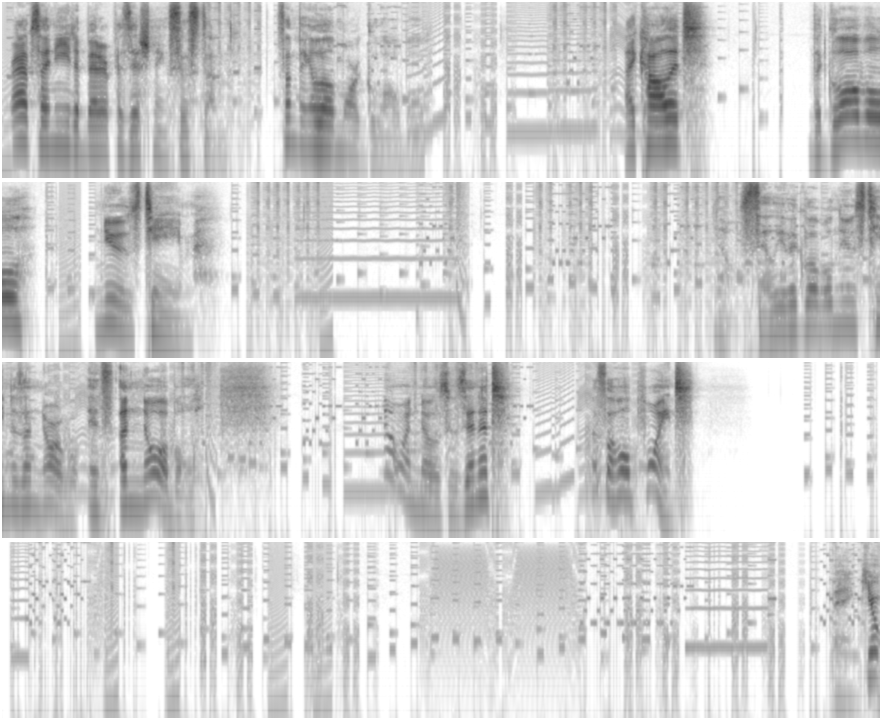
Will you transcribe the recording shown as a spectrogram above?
Perhaps I need a better positioning system. Something a little more global. I call it the Global News Team. No, silly, the Global News Team is unknowable. It's unknowable. No one knows who's in it. That's the whole point. Thank you.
